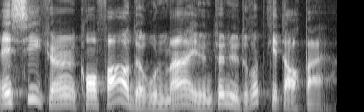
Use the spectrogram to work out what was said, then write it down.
ainsi qu'un confort de roulement et une tenue de route qui est hors pair.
